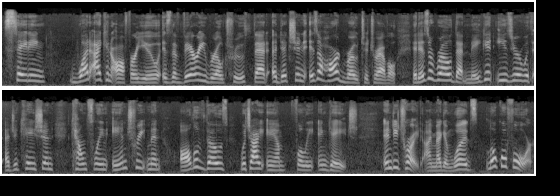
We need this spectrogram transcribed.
stating, what I can offer you is the very real truth that addiction is a hard road to travel. It is a road that may get easier with education, counseling, and treatment, all of those which I am fully engaged. In Detroit, I'm Megan Woods, Local 4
